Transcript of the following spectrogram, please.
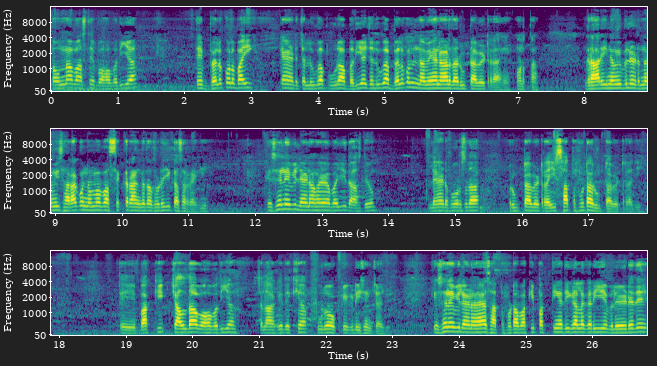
ਤਾਂ ਉਹਨਾਂ ਵਾਸਤੇ ਬਹੁਤ ਵਧੀਆ। ਤੇ ਬਿਲਕੁਲ ਬਾਈ ਘੈਂਟ ਚੱਲੂਗਾ, ਪੂਰਾ ਵਧੀਆ ਚੱਲੂਗਾ, ਬਿਲਕੁਲ ਨਵਿਆਂ ਨਾਲ ਦਾ ਰੂਟਾਵੇਟਰ ਆ ਇਹ, ਹੁਣ ਤਾਂ। ਗਰਾਰੀ ਨਵੀਂ ਬਲੇਡ ਨਵੀਂ ਸਾਰਾ ਕੁਝ ਨਵਾਂ, ਬਸ ਇੱਕ ਰੰਗ ਦਾ ਥੋੜੀ ਜਿਹੀ ਕਸਰ ਰਹਿ ਗਈ। ਕਿਸੇ ਨੇ ਵੀ ਲੈਣਾ ਹੋਇਆ ਬਾਈ ਜੀ, ਦੱਸ ਦਿਓ। ਲੈਂਡ ਫੋਰਸ ਦਾ ਰੂਟਾਵੇਟਰ ਆ ਜੀ 7 ਫੁੱਟਾ ਰੂਟਾਵੇਟਰ ਆ ਜੀ। ਤੇ ਬਾਕੀ ਚੱਲਦਾ ਬਹੁਤ ਵਧੀਆ, ਚਲਾ ਕੇ ਦੇਖਿਆ, ਪੂਰਾ ਓਕੇ ਕੰਡੀਸ਼ਨ ਚ ਆ ਜੀ। ਕਿਸੇ ਨੇ ਵੀ ਲੈਣਾ ਹੈ 7 ਫੁੱਟਾ, ਬਾਕੀ ਪੱਤੀਆਂ ਦੀ ਗੱਲ ਕਰੀਏ, ਬਲੇਡ ਇਹਦੇ।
